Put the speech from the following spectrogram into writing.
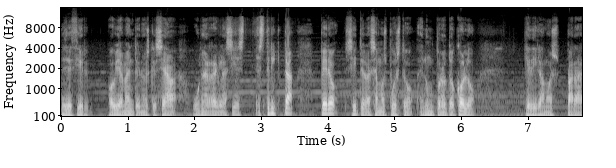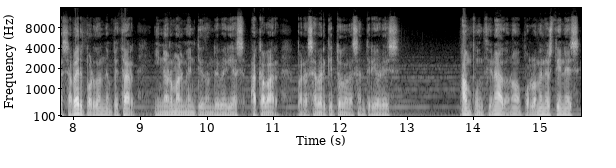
es decir, Obviamente no es que sea una regla así estricta, pero sí te las hemos puesto en un protocolo que digamos para saber por dónde empezar y normalmente dónde deberías acabar para saber que todas las anteriores han funcionado, ¿no? Por lo menos tienes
